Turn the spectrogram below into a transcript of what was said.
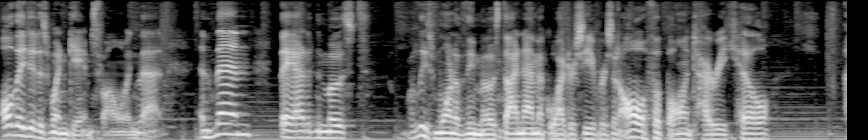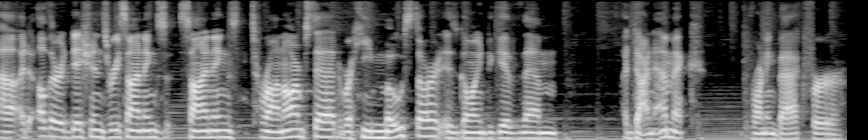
all they did is win games following that. And then they added the most, or at least one of the most dynamic wide receivers in all of football in Tyreek Hill. Uh, other additions, re-signings, signings, Terron Armstead, Raheem Mostert is going to give them a dynamic running back for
